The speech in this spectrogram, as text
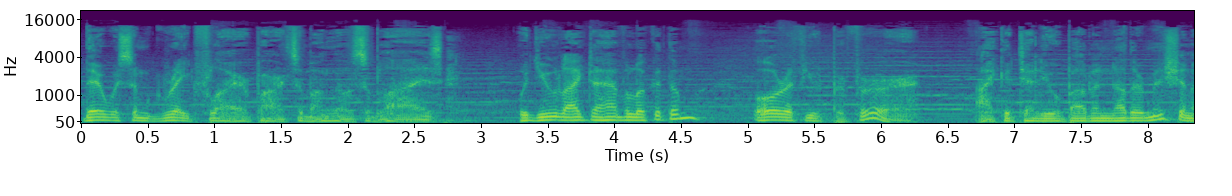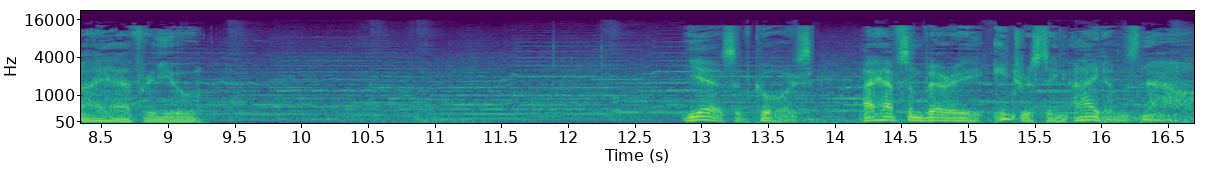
There were some great flyer parts among those supplies. Would you like to have a look at them? Or if you'd prefer, I could tell you about another mission I have for you. Yes, of course. I have some very interesting items now.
